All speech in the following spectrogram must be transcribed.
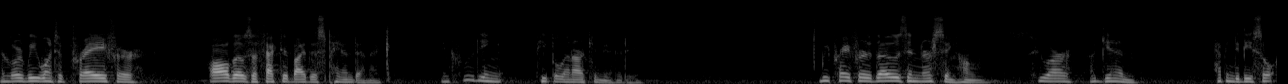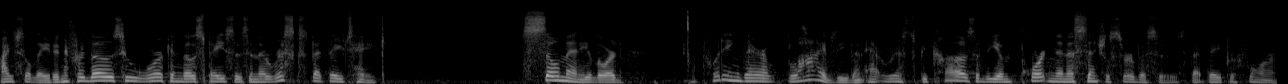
And Lord, we want to pray for all those affected by this pandemic, including people in our community. We pray for those in nursing homes who are, again, having to be so isolated, and for those who work in those spaces and the risks that they take. So many, Lord, putting their lives even at risk because of the important and essential services that they perform.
